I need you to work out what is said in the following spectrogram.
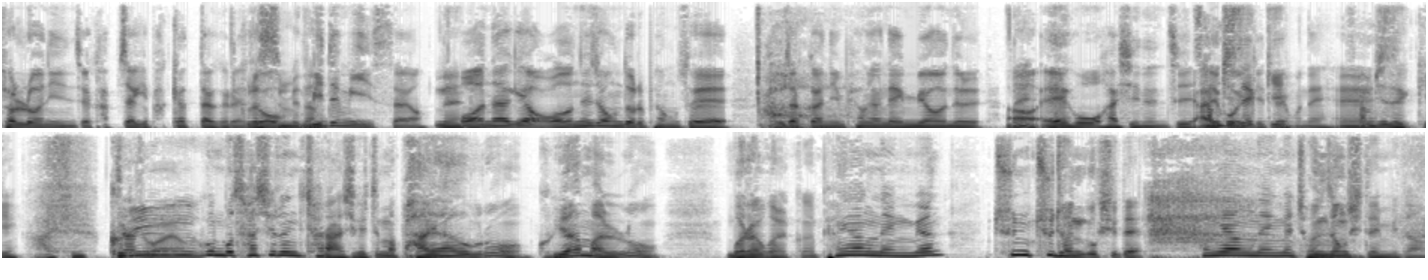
결론이 이제 갑자기 바뀌었다 그래도 그렇습니다. 믿음이 있어요. 네. 워낙에 어느 정도로 평소에 오 작가님 평양냉면을 어, 네. 애호하시는지 알고 있기. 때문에. 예. 삼시세끼. 아, 진짜 그리고 좋아요. 뭐 사실은 잘 아시겠지만 바야흐로 그야말로 뭐라고 할까요? 평양냉면 춘추 전국 시대, 평양냉면 전성 시대입니다.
